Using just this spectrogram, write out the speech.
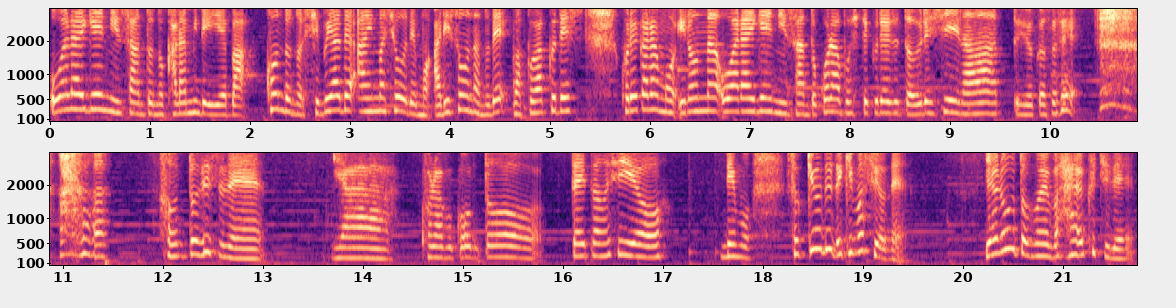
お笑い芸人さんとの絡みで言えば、今度の渋谷で会いましょうでもありそうなのでワクワクです。これからもいろんなお笑い芸人さんとコラボしてくれると嬉しいなぁということで。本当ですね。いやー、コラボコント、大楽しいよ。でも、即興でできますよね。やろうと思えば早口で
